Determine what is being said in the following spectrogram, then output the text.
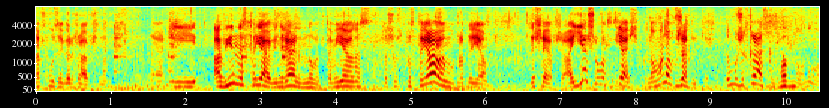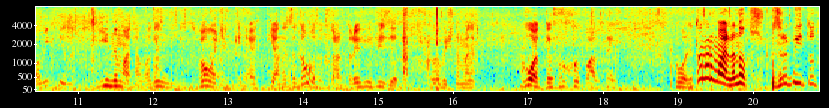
на кузові ржавчина. Е, І, а він не стояв, він реально, ну от, там є у нас то, що постояли, ми продаємо дешевше, а є, що от в ящику, ну воно вже таке. Тому що краска говно, ну об'єктивно. Її нема там, один з балончик кидає, п'яний задовго до трактора і піздець, вибачте мене. Вот, ти глухой пан теж. Вот, і то нормально, ну, зробіть тут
